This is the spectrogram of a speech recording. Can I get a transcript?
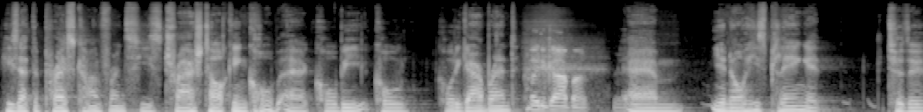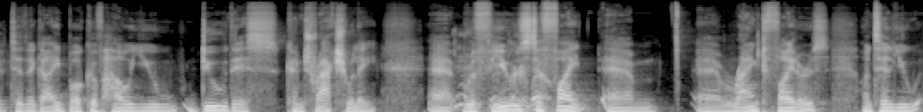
He's at the press conference. He's trash talking Kobe, uh, Kobe, Cody, Cody Garbrandt. Cody Garbrandt. Um, you know, he's playing it to the to the guidebook of how you do this contractually. Uh, doing refuse very to fight um, uh, ranked fighters until you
